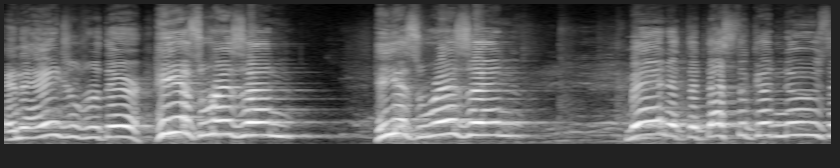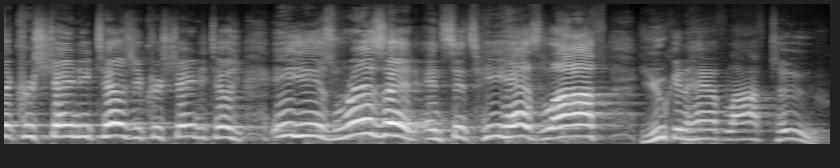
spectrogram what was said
And the angels were there. He is risen. He is risen. Man, that's the good news that Christianity tells you. Christianity tells you He is risen. And since He has life, you can have life too.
